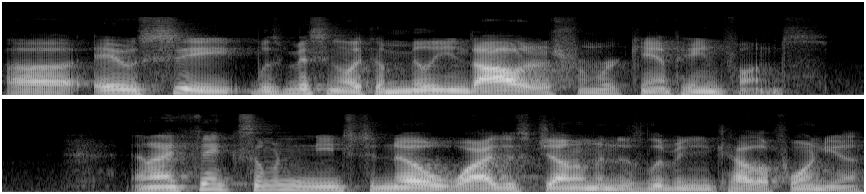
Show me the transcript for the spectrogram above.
uh, AOC was missing like a million dollars from her campaign funds. And I think someone needs to know why this gentleman is living in California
